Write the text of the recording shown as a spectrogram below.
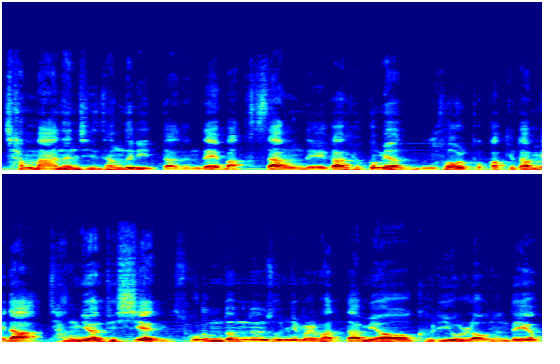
참 많은 진상들이 있다는데 막상 내가 겪으면 무서울 것 같기도 합니다. 작년 DCN 소름 돋는 손님을 봤다며 글이 올라오는데요.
